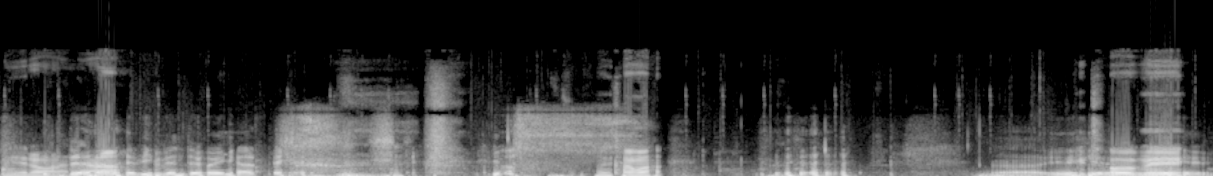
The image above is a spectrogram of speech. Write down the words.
You know what I What the hell mean? have you been doing out there? What are you talking about? Uh, you told me.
